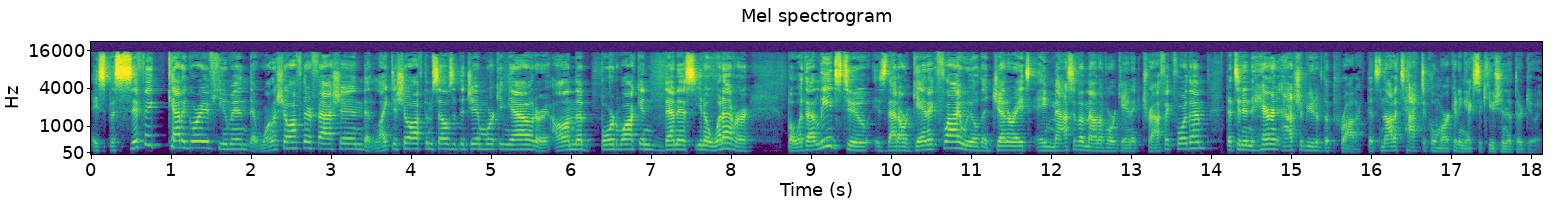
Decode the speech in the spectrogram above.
a specific category of human that want to show off their fashion, that like to show off themselves at the gym working out or on the boardwalk in Venice, you know, whatever. But what that leads to is that organic flywheel that generates a massive amount of organic traffic for them. That's an inherent attribute of the product. That's not a tactical marketing execution that they're doing.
